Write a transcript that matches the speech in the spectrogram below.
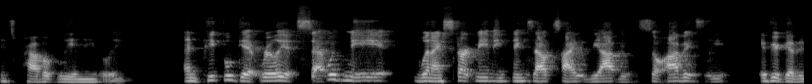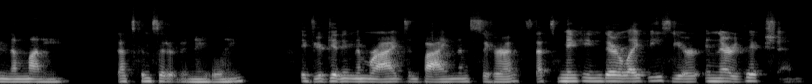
it's probably enabling. And people get really upset with me when I start naming things outside of the obvious. So, obviously, if you're giving them money, that's considered enabling. If you're giving them rides and buying them cigarettes, that's making their life easier in their addiction.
